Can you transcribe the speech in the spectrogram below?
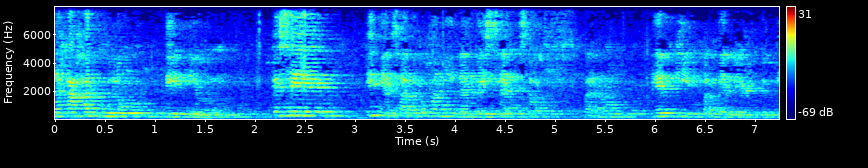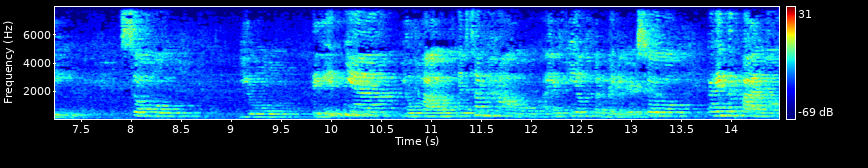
nakakatulong din yun. Kasi, yun nga, sabi ko kanina, may sense of parang being familiar to me. So, yung tingin niya, yung hawak niya, somehow, I feel familiar. So, kahit na paano,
